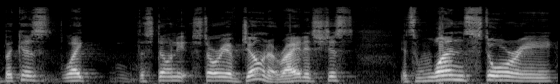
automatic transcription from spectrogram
because, like the story of Jonah, right? It's just, it's one story,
